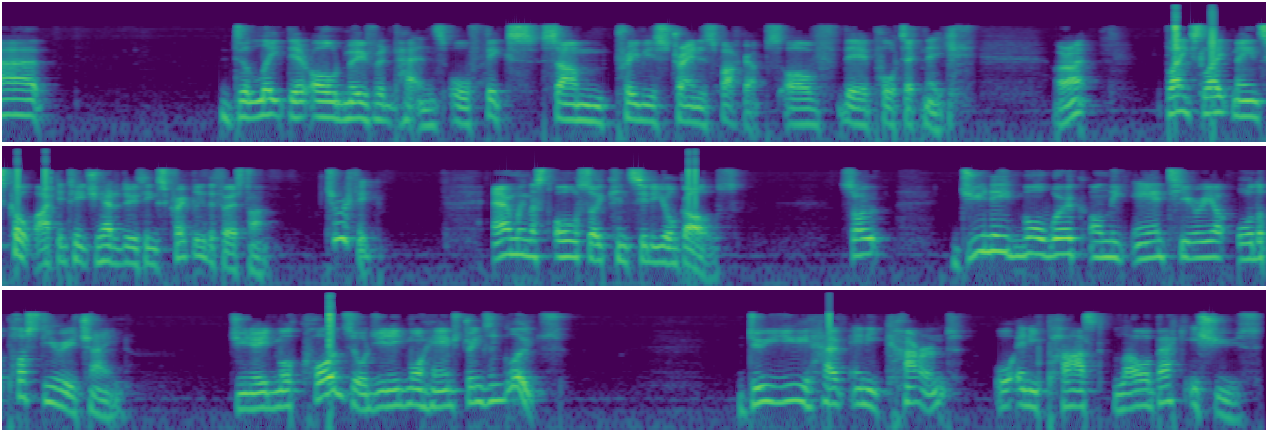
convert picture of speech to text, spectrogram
uh, delete their old movement patterns or fix some previous trainers' fuck ups of their poor technique. All right? Blank slate means cool, I can teach you how to do things correctly the first time. Terrific. And we must also consider your goals. So, do you need more work on the anterior or the posterior chain? Do you need more quads or do you need more hamstrings and glutes? Do you have any current or any past lower back issues?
